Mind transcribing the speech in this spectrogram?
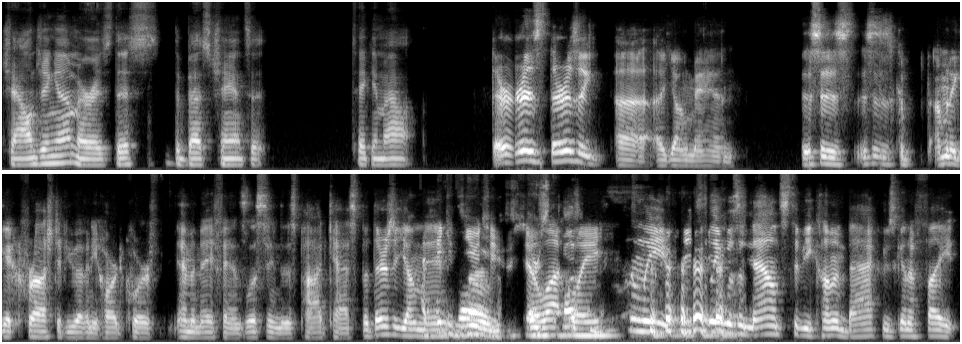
challenging him, or is this the best chance at taking him out? There is there is a uh, a young man. This is this is I'm gonna get crushed if you have any hardcore MMA fans listening to this podcast. But there's a young man. I think it's YouTube. So luckily, recently, recently was announced to be coming back. Who's gonna fight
